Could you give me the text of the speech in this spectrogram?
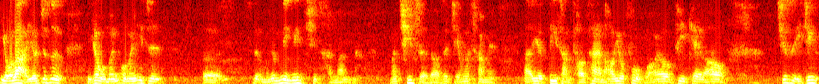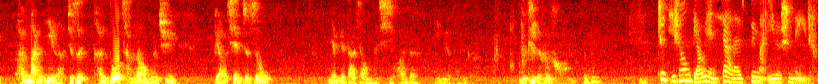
有啦，有就是你看我们我们一直呃，是我们的命运其实还蛮蛮曲折的，在节目上面啊，又第一场淘汰，然后又复活，又 PK，然后其实已经很满意了，就是很多场让我们去表现，就是演给大家我们喜欢的音乐风格，我觉得很好，真的。嗯这几场表演下来，最满意的是哪一场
